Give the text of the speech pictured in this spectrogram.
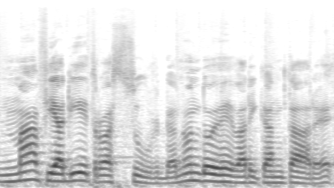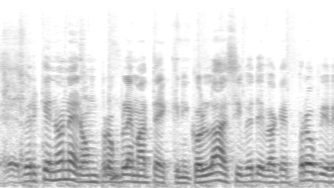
Mafia dietro assurda, non doveva ricantare, eh, perché non era un problema tecnico, là si vedeva che proprio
